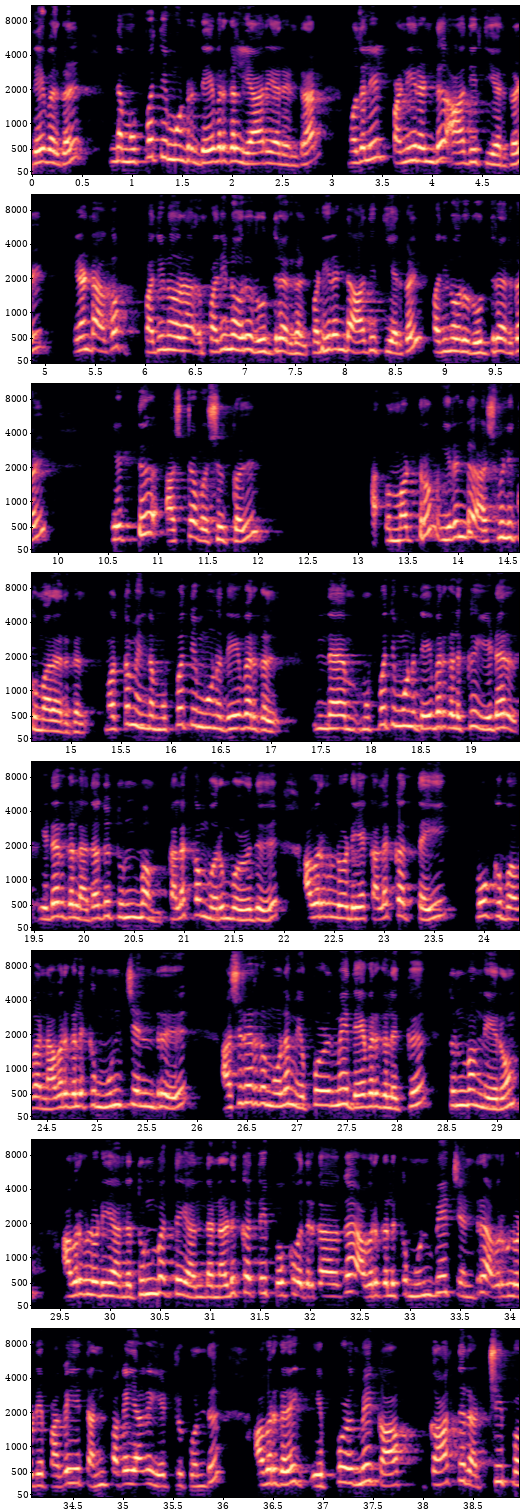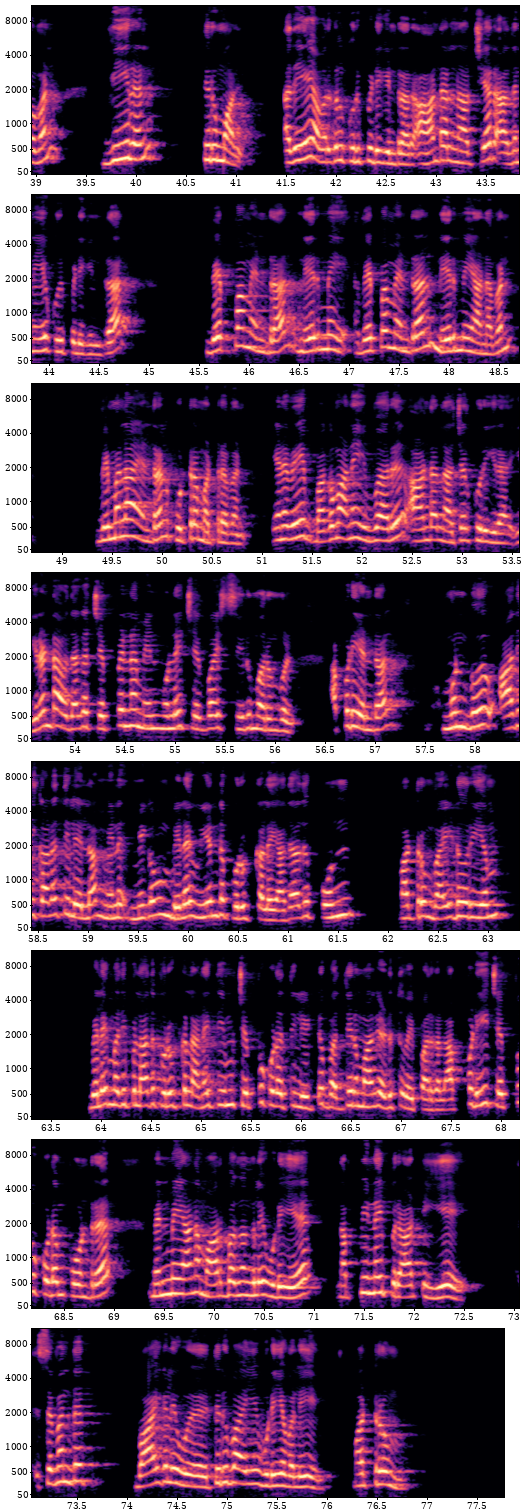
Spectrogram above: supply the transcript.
தேவர்கள். இந்த முப்பத்தி மூன்று தேவர்கள் யார் யார் என்றால் முதலில் பனிரெண்டு ஆதித்யர்கள் இரண்டாக பதினோரு பதினோரு ருத்ரர்கள். பனிரெண்டு ஆதித்யர்கள் பதினோரு ருத்ரர்கள் எட்டு அஷ்டவசுக்கள் மற்றும் இரண்டு அஸ்வினி குமாரர்கள். மொத்தம் இந்த முப்பத்தி மூணு தேவர்கள் இந்த முப்பத்தி மூணு தேவர்களுக்கு இடர் இடர்கள் அதாவது துன்பம் கலக்கம் வரும்பொழுது அவர்களுடைய கலக்கத்தை போக்குபவன். அவர்களுக்கு முன் சென்று அசுரர்கள் மூலம் எப்பொழுதுமே தேவர்களுக்கு துன்பம் நேரும். அவர்களுடைய அந்த துன்பத்தை அந்த நடுக்கத்தை போக்குவதற்காக அவர்களுக்கு முன்பே சென்று அவர்களுடைய பகையை தன் பகையாக ஏற்றுக்கொண்டு அவர்களை எப்பொழுதுமே கா காத்து ரட்சிப்பவன் வீரன் திருமால். அதையே அவர்கள் குறிப்பிடுகின்றார். ஆண்டாள் நாச்சியார் அதனையே குறிப்பிடுகின்றார். வெப்பம் என்றால் நேர்மை வெப்பம் என்றால் நேர்மையானவன் விமலா என்றால் குற்றமற்றவன். எனவே பகவானை இவ்வாறு ஆண்டாள் நாச்சியார் கூறுகிறார். இரண்டாவதாக செப்பெண்ண மென்முலை செவ்வாய் சிறுமருங்குள் அப்படி என்றால் முன்பு ஆதி காலத்தில் எல்லாம் மிகவும் விலை உயர்ந்த பொருட்களை அதாவது பொன் மற்றும் வைடூரியம் விலை மதிப்பில்லாத பொருட்கள் அனைத்தையும் செப்பு குடத்தில் இட்டு பத்திரமாக எடுத்து வைப்பார்கள். அப்படி செப்பு குடம் போன்ற மென்மையான மார்பகங்களை உடைய நப்பினை பிராட்டியே. சிவந்த வாய்களை உ- திருவாயை உடையவளே. மற்றும்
